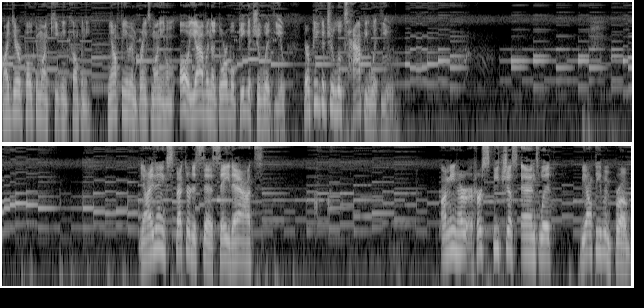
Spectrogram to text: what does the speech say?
My dear Pokemon keep me company. Meowth even brings money home. Oh, you have an adorable Pikachu with you. Your Pikachu looks happy with you. Yeah, I didn't expect her to say that. I mean, her her speech just ends with, Meowth even bro,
